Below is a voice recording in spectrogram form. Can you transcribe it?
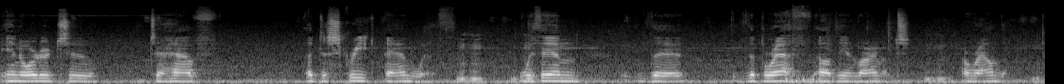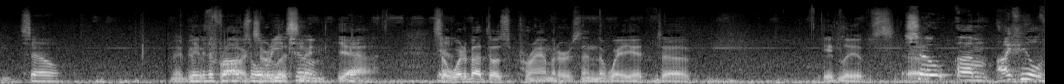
in order to, to have a discrete bandwidth Mm-hmm. within the the breadth of the environment Mm-hmm. around them. So Maybe, Maybe the, the frogs frogs, will are listening. Yeah. Yeah. So Yeah. what about those parameters and the way it uh, it lives? Uh, So um, I feel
